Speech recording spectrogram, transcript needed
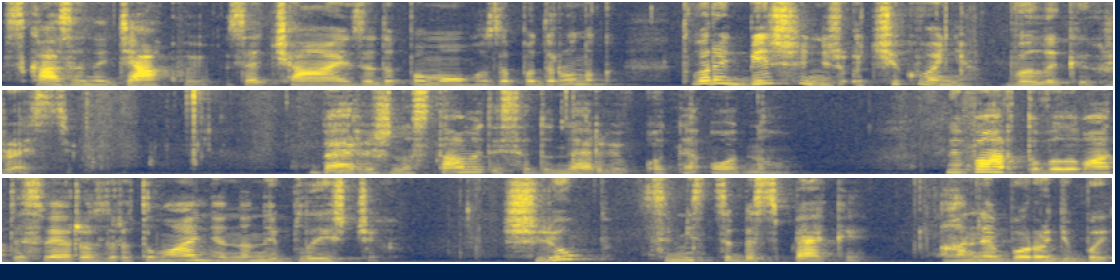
Сказане дякую за чай, за допомогу, за подарунок творить більше, ніж очікування великих жестів. Бережно ставитися до нервів одне одного. Не варто виливати своє роздратування на найближчих. Шлюб це місце безпеки, а не боротьби.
